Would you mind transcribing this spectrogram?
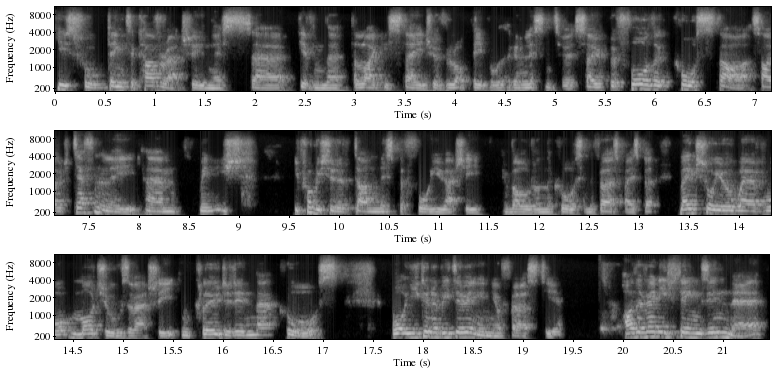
useful thing to cover actually in this, uh, given the, the likely stage of a lot of people that are going to listen to it. So before the course starts, I would definitely, um, I mean, you, sh- you probably should have done this before you actually enrolled on the course in the first place, but make sure you're aware of what modules are actually included in that course. What are you going to be doing in your first year? Are there any things in there,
